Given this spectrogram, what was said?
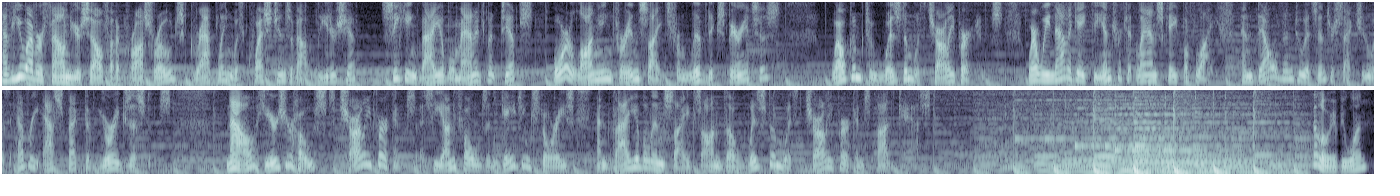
Have you ever found yourself at a crossroads grappling with questions about leadership, seeking valuable management tips, or longing for insights from lived experiences? Welcome to Wisdom with Charlie Perkins, where we navigate the intricate landscape of life and delve into its intersection with every aspect of your existence. Now, here's your host, Charlie Perkins, as he unfolds engaging stories and valuable insights on the Wisdom with Charlie Perkins podcast. Hello, everyone,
